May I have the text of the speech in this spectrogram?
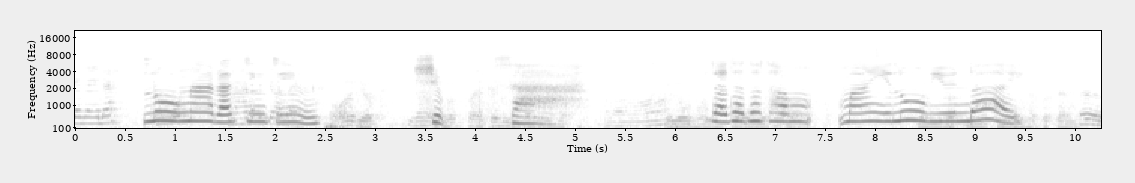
ยังไงนะลูกน่ารักจริง อ๋อเดี๋ยวฉึบรถไฟก็มีสาอ๋อไปลงหัวๆจะจะจะทำไมลูกยืนได้ ครับประกันเออ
